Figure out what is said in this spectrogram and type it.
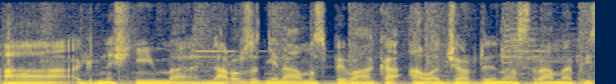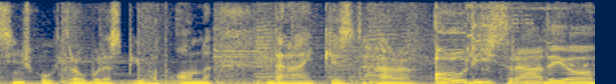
a k dnešním narozeninám zpěváka Ala Jardina sráme písničku, kterou bude zpívat on, Then I Kissed Her. Oldies Radio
